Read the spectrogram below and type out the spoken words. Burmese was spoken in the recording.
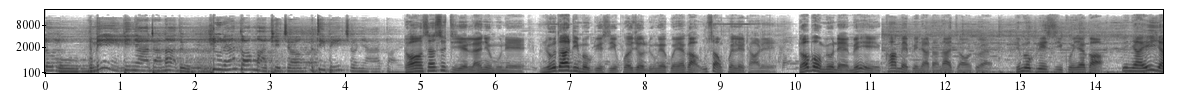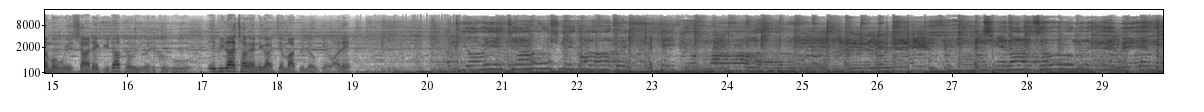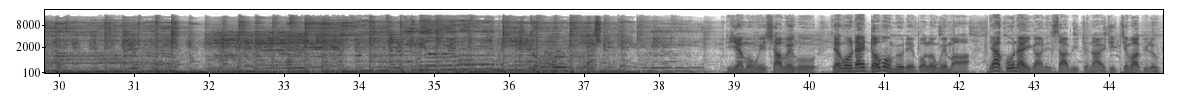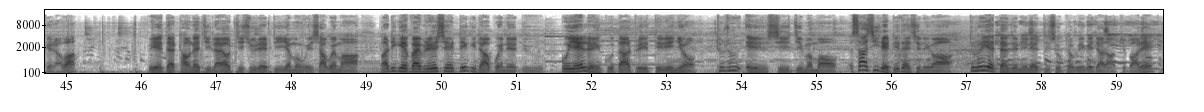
လုံးကိုအမေပညာဒါနသို့လှူဒန်းသွားမှာဖြစ်ကြောင်းအတိပေးကြေညာအပ်ပါတယ်ဒေါအောင်ဆန်းစုကြည်ရဲ့လမ်းညွှန်မှုနဲ့အမျိုးသားဒီမိုကရေစီဖွဲ့ချုပ်လူငယ်ကွန်ရက်ကဥဆောင်ဖွင့်လှစ်ထားတဲ့ဒေါ်ပုံမြို့နယ်မေအိမ်ခမဲ့ပညာဒါနကျောင်းအတွက်ဒီမိုကရေစီကွန်ရက်ကပညာရေးရန်ပုံငွေရှာတဲ့ဂီတဖျော်ဖြေပွဲတစ်ခုကိုအေပီလာ6ရက်နေ့ကကျင်းပပြုလုပ်ခဲ့ပါတယ် ဒီရန်မုံငွေရှာပွဲကိုရန်ကုန်တိုင်းဒေါပုံမြို့နယ်ဘောလုံးကွင်းမှာည9:00နာရီကနေစပြီးတနာရီထိကျင်းပပြုလုပ်ခဲ့တာပါ။ပြည်သက်ထောင်နဲ့ကြည်လာရောက်တည်ရှိတဲ့ဒီရန်မုံငွေရှာပွဲမှာ Vertical Vibration တေးဂီတာဖွဲ့တဲ့သူကိုရဲလွင်ကိုသားထွေးတီရင်းညော့ထူးထူးအိမ်စီဂျီမမောင်အစရှိတဲ့တေးတန်ရှင်တွေကသူတို့ရဲ့တန်စင်တွေနဲ့တီးဆိုဖျော်ဖြေခဲ့ကြတာဖြစ်ပါတယ်။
